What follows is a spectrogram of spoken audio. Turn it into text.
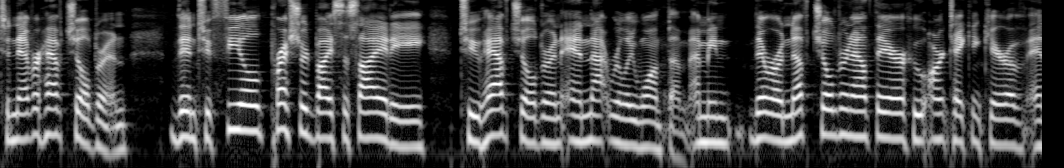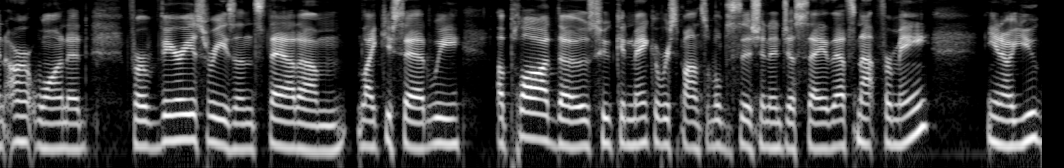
to never have children than to feel pressured by society to have children and not really want them. I mean, there are enough children out there who aren't taken care of and aren't wanted for various reasons that um like you said, we applaud those who can make a responsible decision and just say that's not for me. You know, you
